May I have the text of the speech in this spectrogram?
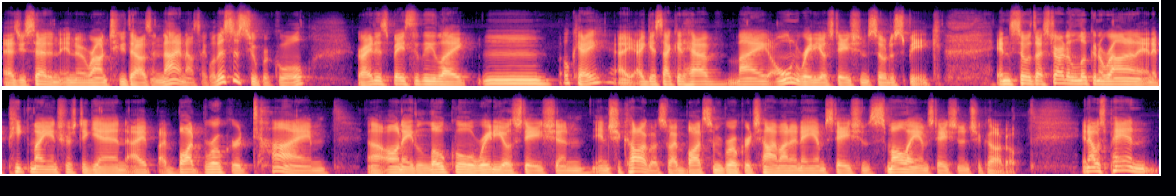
as you said, in, in around 2009. I was like, well, this is super cool, right? It's basically like, mm, okay, I, I guess I could have my own radio station, so to speak. And so as I started looking around and it piqued my interest again, I, I bought brokered time. Uh, on a local radio station in Chicago. So I bought some broker time on an AM station, small AM station in Chicago and I was paying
